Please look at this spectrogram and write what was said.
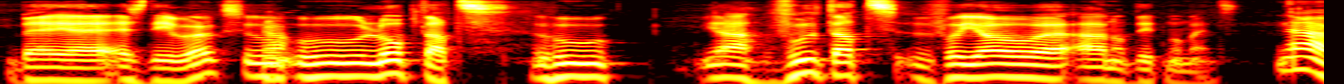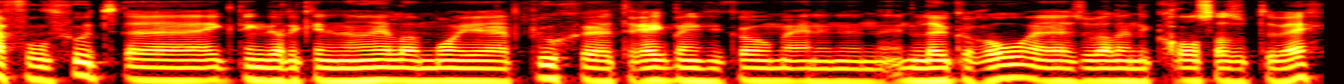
bij SD Works. Hoe, ja. hoe loopt dat? Hoe ja, voelt dat voor jou aan op dit moment? Ja, voelt goed. Uh, ik denk dat ik in een hele mooie ploeg terecht ben gekomen en in een, in een leuke rol, zowel in de cross als op de weg.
